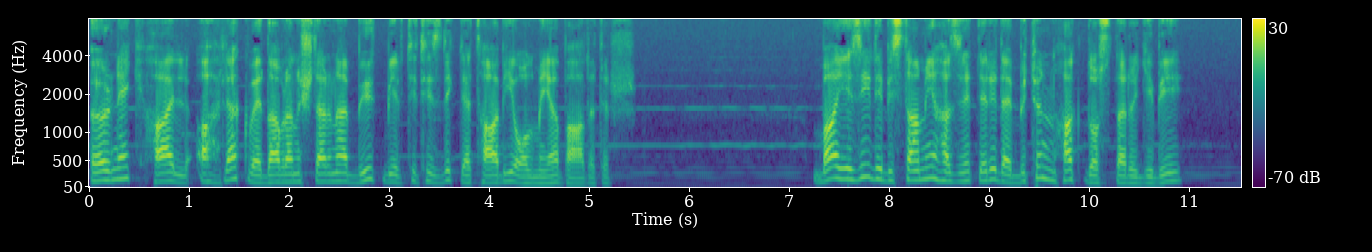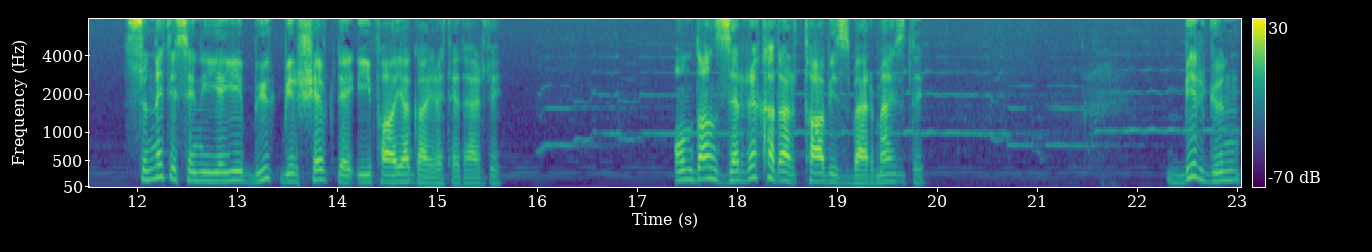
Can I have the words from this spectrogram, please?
örnek hal, ahlak ve davranışlarına büyük bir titizlikle tabi olmaya bağlıdır. Bayezid-i Bistami Hazretleri de bütün hak dostları gibi, sünnet-i seniyyeyi büyük bir şevkle ifaya gayret ederdi. Ondan zerre kadar taviz vermezdi. Bir gün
